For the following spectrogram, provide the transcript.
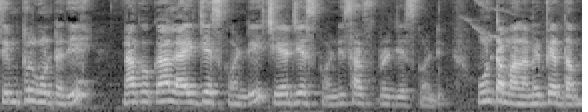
సింపుల్గా ఉంటుంది. నాకు ఒక లైక్ చేసుకోండి షేర్ చేసుకోండి సబ్స్క్రైబ్ చేసుకోండి. ఉంటాం మళ్ళీ మీ పెద్దమ్మ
